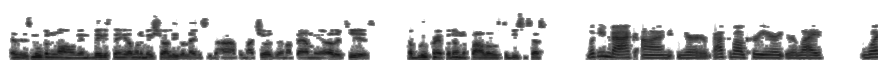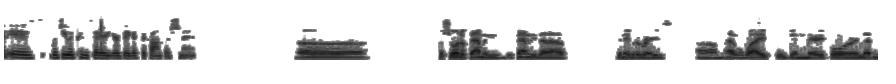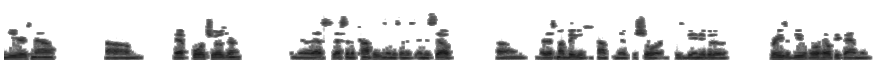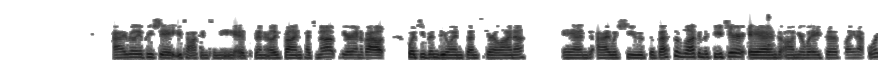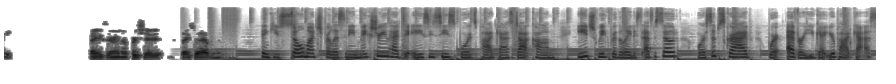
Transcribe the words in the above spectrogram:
it's moving along. And the biggest thing is I want to make sure I leave a legacy behind for my children, my family, and other kids, a blueprint for them to follow to be successful. Looking back on your basketball career, your life, what is what you would consider your biggest accomplishment? Uh, for sure, the family, the family that I've been able to raise. Um, I have a wife. We've been married for 11 years now. Um, have four children. You know, that's that's an accomplishment in, in itself. Um, that's my biggest accomplishment for sure, is being able to raise a beautiful, healthy family. I really appreciate you talking to me. It's been really fun catching up, hearing about what you've been doing since Carolina. And I wish you the best of luck in the future and on your way to playing at 40. Thanks, Erin. I appreciate it. Thanks for having me. Thank you so much for listening. Make sure you head to accsportspodcast.com each week for the latest episode or subscribe wherever you get your podcasts.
